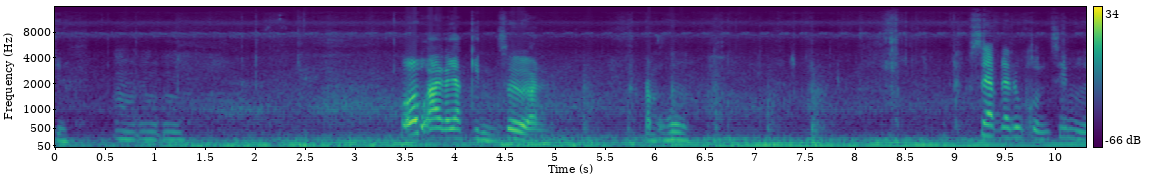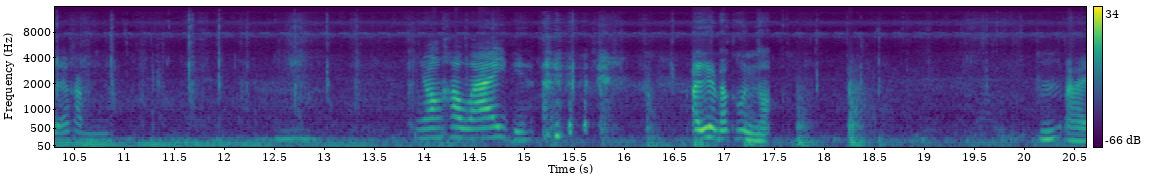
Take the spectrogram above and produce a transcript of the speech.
กิน อืมอืมอืมโอ้บอกอายก็อยากกินเสื้ออันตำหุ่งแซ่บได้ทุกคนซี่มือแล้วคำนี้นะย่องเข้าไว้ติอันนี้เป็นพักหุ่นเนาะอืมอาย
